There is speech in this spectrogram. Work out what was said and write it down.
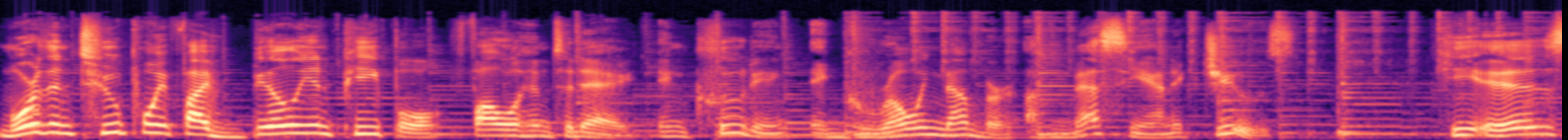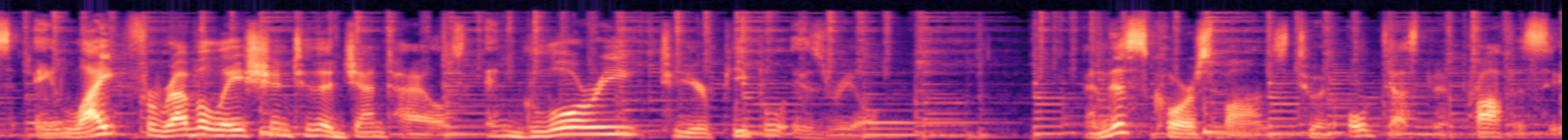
More than 2.5 billion people follow him today, including a growing number of Messianic Jews. He is a light for revelation to the Gentiles and glory to your people Israel. And this corresponds to an Old Testament prophecy.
